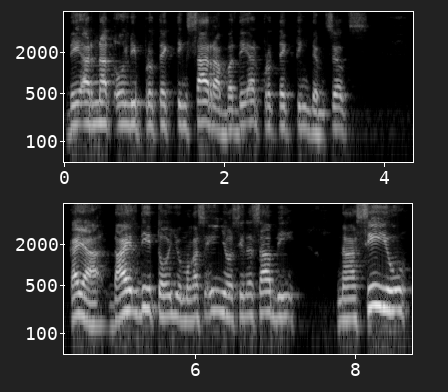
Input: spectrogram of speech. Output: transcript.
They are not only protecting Sara, but they are protecting themselves. Kaya, dahil dito, yung mga sa inyo sinasabi na see you,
